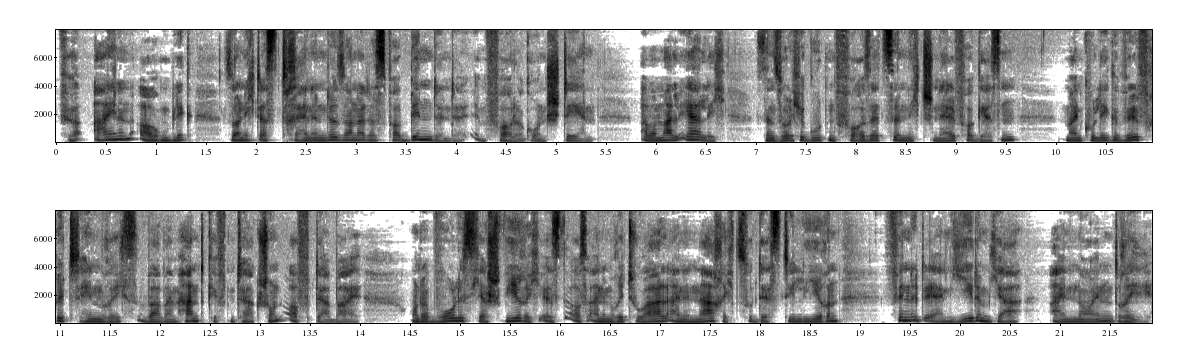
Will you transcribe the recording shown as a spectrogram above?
Für einen Augenblick soll nicht das Trennende, sondern das Verbindende im Vordergrund stehen. Aber mal ehrlich, sind solche guten Vorsätze nicht schnell vergessen? Mein Kollege Wilfried Hinrichs war beim Handgiftentag schon oft dabei. Und obwohl es ja schwierig ist, aus einem Ritual eine Nachricht zu destillieren, findet er in jedem Jahr einen neuen Dreh.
